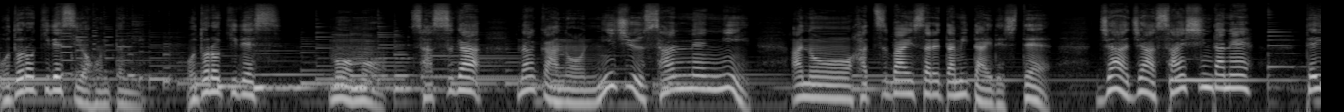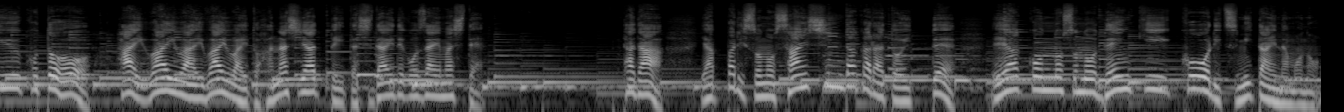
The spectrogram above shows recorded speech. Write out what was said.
驚きですよ、本当に。驚きです。もうもう、さすが、なんかあの、23年に、あの、発売されたみたいでして、じゃあじゃあ最新だね、っていうことを、はい、ワイワイワイワイと話し合っていた次第でございまして。ただ、やっぱりその最新だからといって、エアコンのその電気効率みたいなもの、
